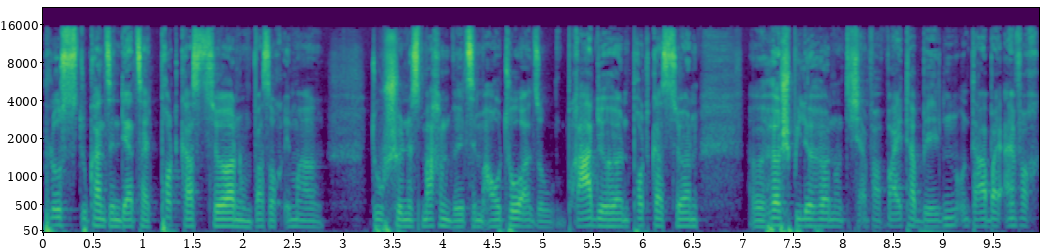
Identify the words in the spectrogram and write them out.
Plus, du kannst in der Zeit Podcasts hören und was auch immer du Schönes machen willst im Auto, also Radio hören, Podcast hören, äh, Hörspiele hören und dich einfach weiterbilden und dabei einfach,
